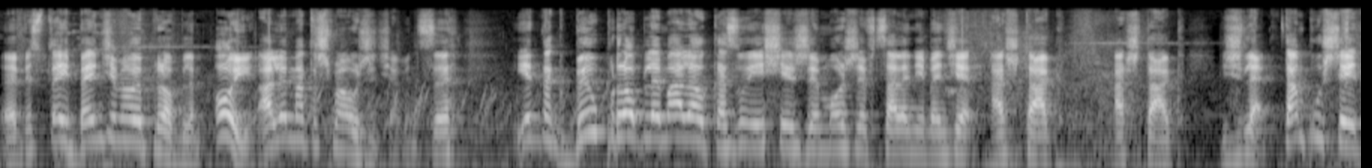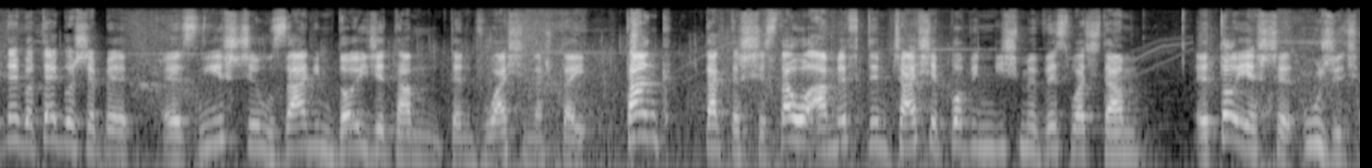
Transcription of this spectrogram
E, więc tutaj będzie mały problem. Oj, ale ma też mało życia, więc e, jednak był problem, ale okazuje się, że może wcale nie będzie aż tak, aż tak źle. Tam puszczę jednego tego, żeby e, zniszczył, zanim dojdzie tam ten właśnie nasz tutaj tank. Tak też się stało, a my w tym czasie powinniśmy wysłać tam to jeszcze użyć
